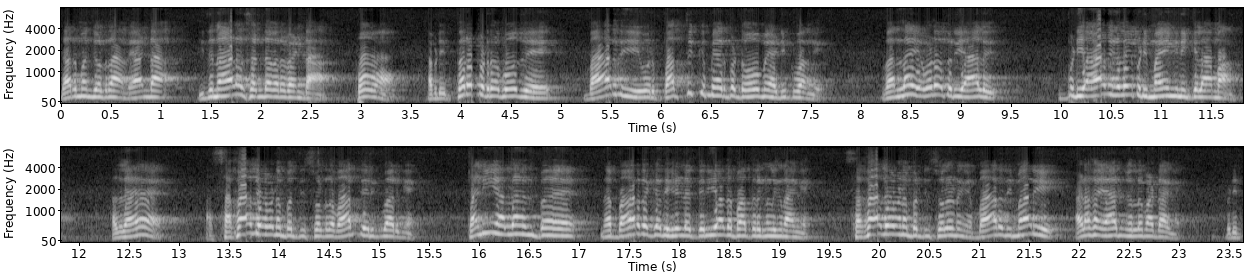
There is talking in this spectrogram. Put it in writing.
தர்மம் சொல்கிறான் வேண்டாம். இதனால் சண்டை வர வேண்டாம். போவோம். அப்படி பெறப்படுற போது பாரதி ஒரு பத்துக்கு மேற்பட்ட ஓமை அடிக்குவாங்க இவெல்லாம் எவ்வளோ பெரிய ஆள். இப்படி ஆளுகளே இப்படி மயங்கி நிற்கலாமா அதில் சகாதேவனை பற்றி சொல்கிற வார்த்தை இருக்கு பாருங்க. தனியெல்லாம் இப்போ இந்த பாரத கதைகளில் தெரியாத பாத்திரங்களுங்கிறாங்க சகாதேவனை பற்றி சொல்லணுங்க. பாரதி மாதிரி அழகாக யாரும் சொல்ல மாட்டாங்க. இப்படி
